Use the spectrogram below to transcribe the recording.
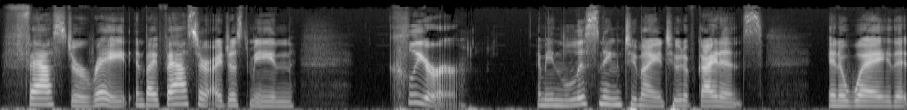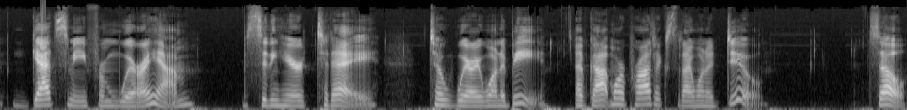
faster rate. And by faster, I just mean clearer. I mean, listening to my intuitive guidance in a way that gets me from where I am sitting here today to where I want to be. I've got more projects that I want to do. So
